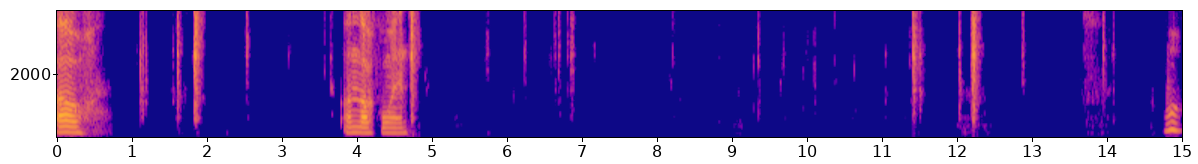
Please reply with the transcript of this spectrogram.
Oh. Unlock win Woo.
